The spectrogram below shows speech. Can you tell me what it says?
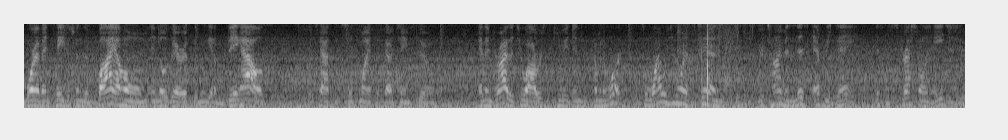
more advantageous for them to buy a home in those areas because they get a big house, which has to, his mindset's got to change too and then drive the two hours to commute into coming to work. So why would you want to spend your time in this every day? This is stressful and ages you.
